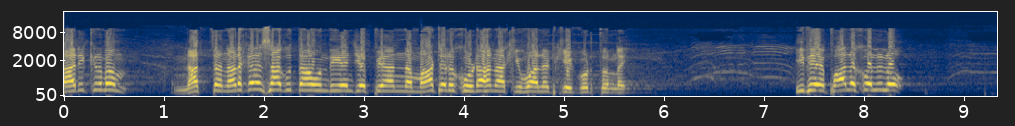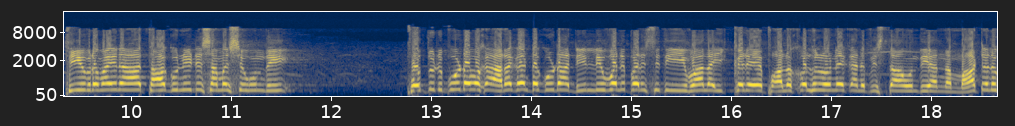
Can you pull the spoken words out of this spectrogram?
కార్యక్రమం నత్త నడకన సాగుతా ఉంది అని చెప్పి అన్న మాటలు కూడా నాకు ఇవాళకి గుర్తున్నాయి. ఇదే పాలకొల్లులో తీవ్రమైన తాగునీటి సమస్య ఉంది. పొద్దుడు పూట ఒక అరగంట కూడా నీళ్ళు ఇవ్వని పరిస్థితి ఇవాళ ఇక్కడే పాలకొల్లులోనే కనిపిస్తూ ఉంది అన్న మాటలు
